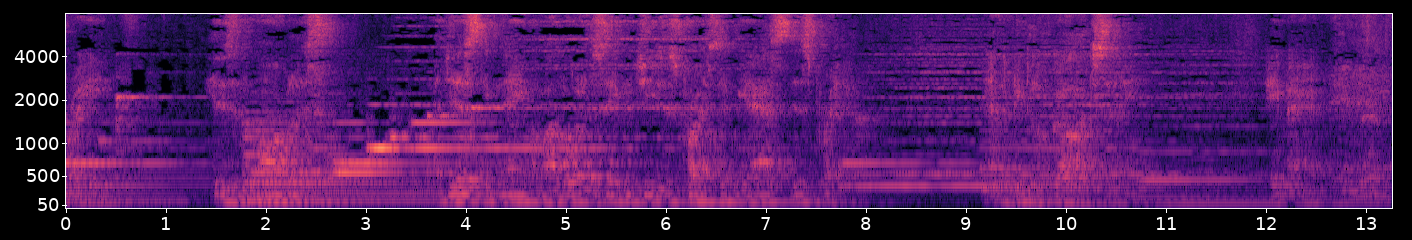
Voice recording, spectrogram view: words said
pray. It is in the marvelous, majestic name of our Lord and Savior Jesus Christ that we ask this prayer. And the people of God say, Amen. Amen.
